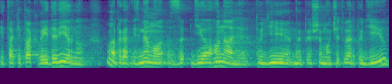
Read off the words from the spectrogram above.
і так і так вийде вірно. Ну, наприклад, візьмемо з діагоналі. Тоді ми пишемо четверту дію.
